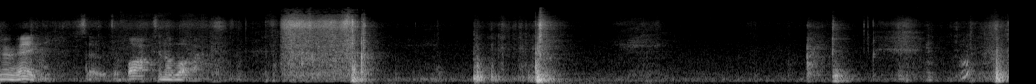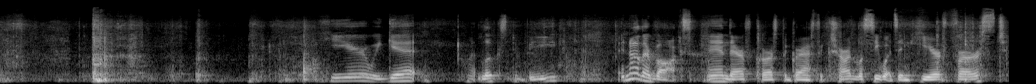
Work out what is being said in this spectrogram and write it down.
Alright, so it's a box in a box. Here we get what looks to be another box. And there, of course, the graphics card. Let's see what's in here first.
